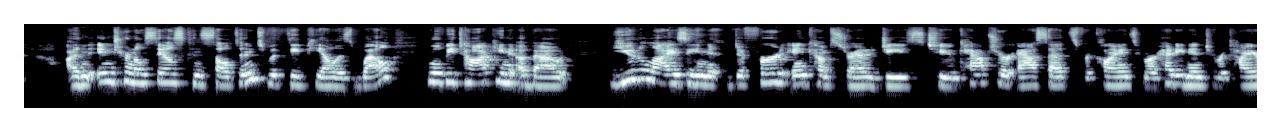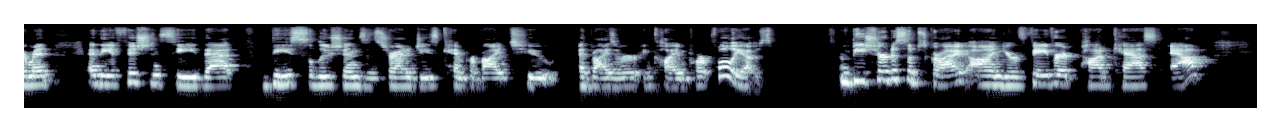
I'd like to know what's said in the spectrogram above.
an internal sales consultant with DPL as well. We'll be talking about utilizing deferred income strategies to capture assets for clients who are heading into retirement and the efficiency that these solutions and strategies can provide to advisor and client portfolios. Be sure to subscribe on your favorite podcast app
